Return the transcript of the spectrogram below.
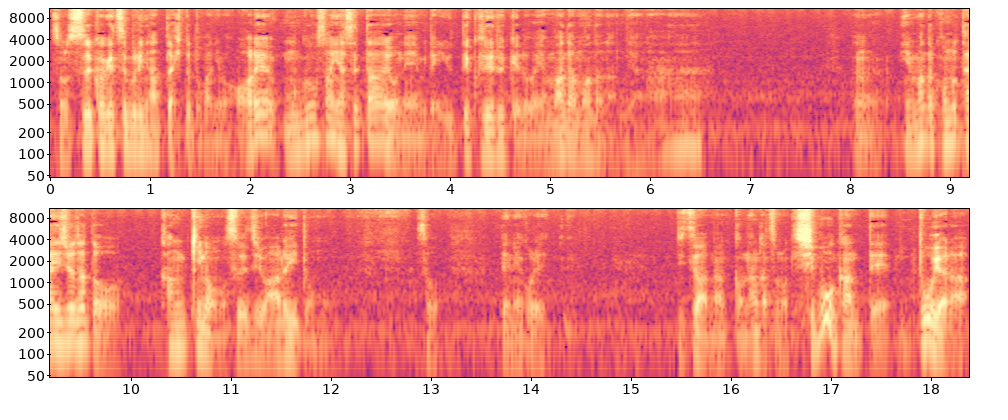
その数ヶ月ぶりに会った人とかには「あれもぐおさん痩せたよね」みたいに言ってくれるけどいやまだまだなんだよな。うん。いやまだこの体重だと肝機能の数字は悪いと思う。そう。でねこれ実はなんかなんかその脂肪肝ってどうやら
